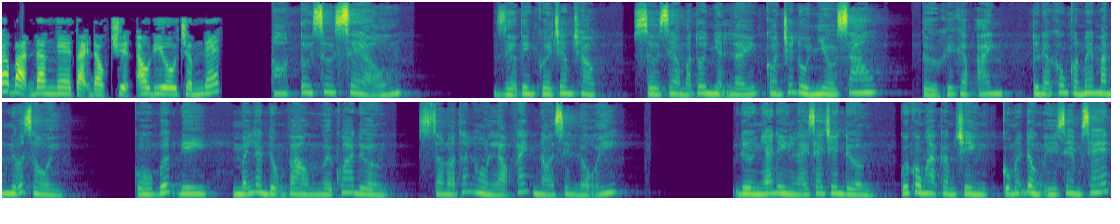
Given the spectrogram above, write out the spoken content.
Các bạn đang nghe tại đọc truyện audio.net ờ, tôi xui xẻo. Diệu tinh cười châm chọc, xui xẻo mà tôi nhận lấy còn chưa đủ nhiều sao? Từ khi gặp anh, tôi đã không còn may mắn nữa rồi. Cô bước đi, mấy lần đụng vào người qua đường, sau đó thất hồn lão phách nói xin lỗi. Đường Nhã Đình lái xe trên đường, cuối cùng Hạ Cầm Trình cũng đã đồng ý xem xét,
